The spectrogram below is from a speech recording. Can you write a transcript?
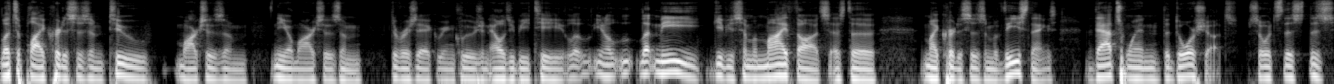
let's apply criticism to Marxism, neo-Marxism, diversity, equity, inclusion, LGBT. You know, let me give you some of my thoughts as to my criticism of these things. That's when the door shuts. So it's this this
